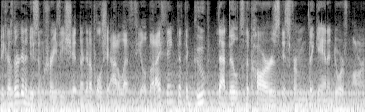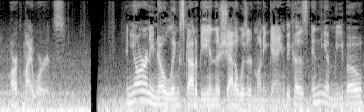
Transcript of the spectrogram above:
because they're going to do some crazy shit and they're going to pull shit out of left field. But I think that the goop that builds the cars is from the Ganondorf arm. Mark my words. And you already know Link's got to be in the Shadow Wizard Money Gang because in the amiibo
